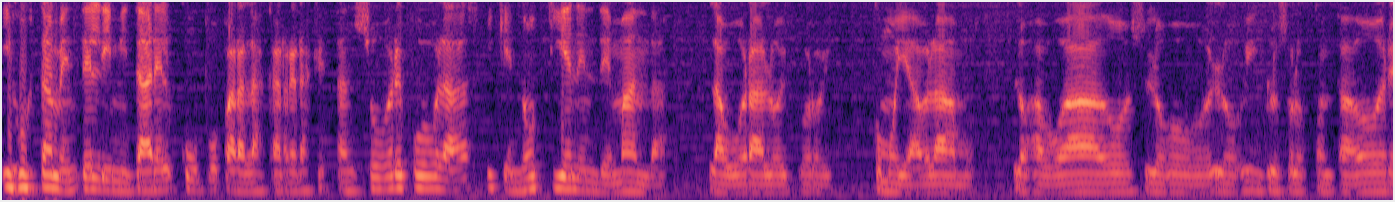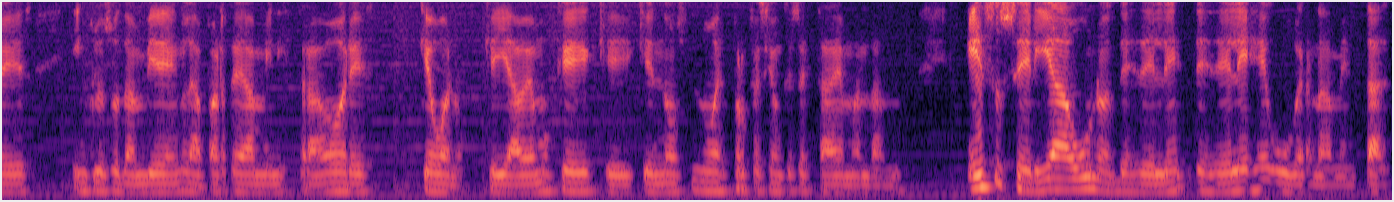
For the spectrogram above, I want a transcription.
Y justamente limitar el cupo para las carreras que están sobrepobladas y que no tienen demanda laboral hoy por hoy como ya hablábamos, los abogados, los, incluso los contadores, incluso también la parte de administradores, que bueno, que ya vemos que, que, no, no, es profesión que se está demandando. Eso sería uno desde el, desde el eje gubernamental,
